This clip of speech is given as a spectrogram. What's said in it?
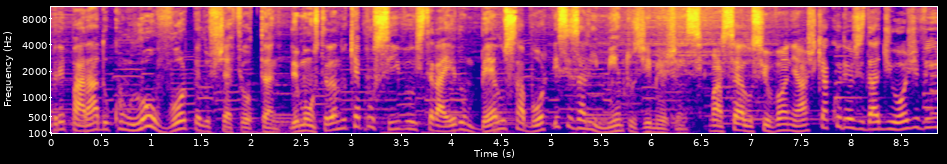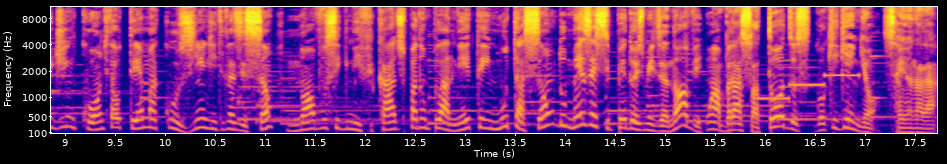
preparado com louvor pelo chefe Otani, demonstrando que é possível extrair um belo sabor desses alimentos de emergência. Marcelo Silvani acha que a curiosidade de hoje veio de encontro ao tema Cozinha de Transição, novos significados para um planeta em mutação do mês SP 2019. Um abraço a todos, Gokigenyo sayonara.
